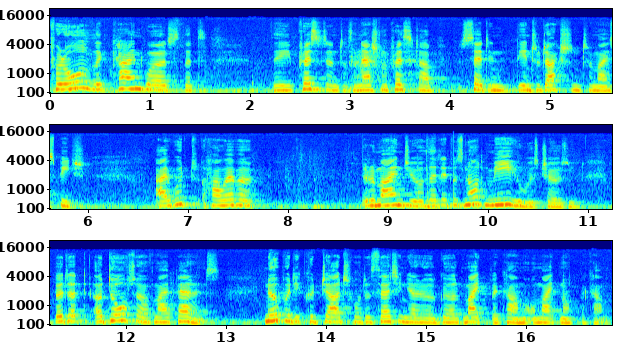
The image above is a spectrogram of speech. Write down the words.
for all the kind words that the president of the National Press Club said in the introduction to my speech, I would, however, remind you that it was not me who was chosen, but a, a daughter of my parents. Nobody could judge what a 13 year old girl might become or might not become.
